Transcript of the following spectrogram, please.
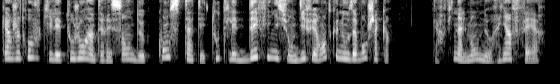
car je trouve qu'il est toujours intéressant de constater toutes les définitions différentes que nous avons chacun. Car finalement, ne rien faire,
